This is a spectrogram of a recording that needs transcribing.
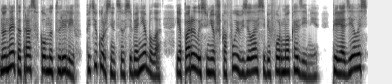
но на этот раз в комнату релиф. Пятикурсницы у себя не было. Я порылась у нее в шкафу и взяла себе форму академии. Переоделась.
